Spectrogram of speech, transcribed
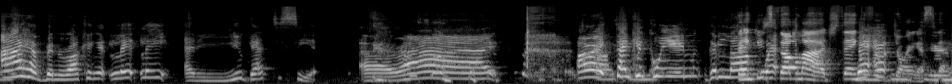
I have been rocking it lately, and you get to see it. All right. All right. Thank you, Queen. Good luck. Thank you Where- so much. Thank you for joining us today.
